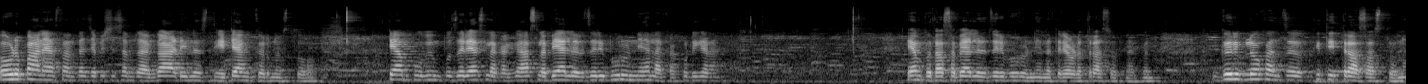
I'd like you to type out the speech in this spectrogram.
एवढं पाणी असताना त्यांच्यापाशी समजा गाडी नसते टँकर नसतो. टॅम्पू बिंपू जरी असला का असला बॅलर जरी भरून न्याला का कुठे गेला? टेम्पोत असा बॅलर जरी भरून नेला तरी एवढा त्रास होत नाही पण गरीब लोकांचं किती त्रास असतो ना?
